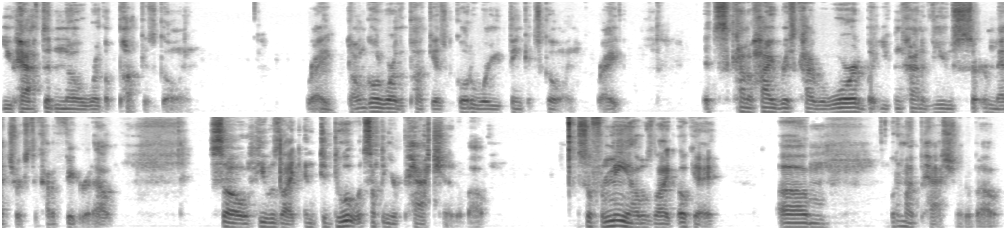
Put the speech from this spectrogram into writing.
you have to know where the puck is going, right? Mm. Don't go to where the puck is, go to where you think it's going, right? it's kind of high risk, high reward, but you can kind of use certain metrics to kind of figure it out. So he was like, and to do it with something you're passionate about. So for me, I was like, okay, um, what am I passionate about?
